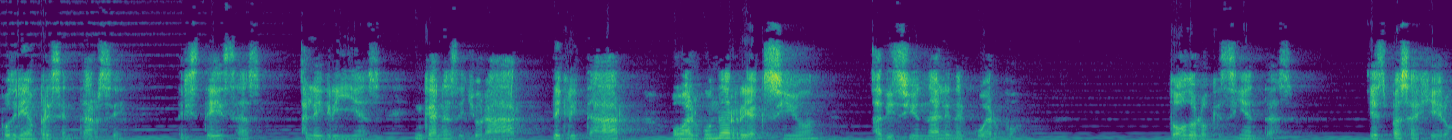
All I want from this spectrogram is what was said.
podrían presentarse tristezas, alegrías, ganas de llorar, de gritar o alguna reacción adicional en el cuerpo. Todo lo que sientas es pasajero,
